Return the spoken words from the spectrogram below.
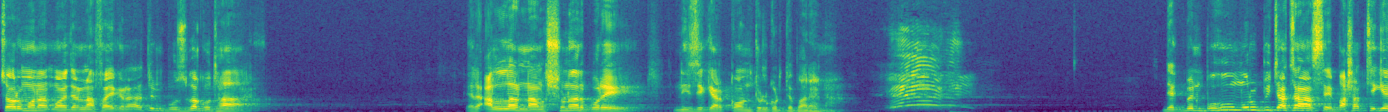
চরমনার ময়দানে লাফাই কেন? আরে তুমি বুঝবা কোথায়? এরা আল্লাহর নাম শোনার পরে নিজেকে আর কন্ট্রোল করতে পারে না। দেখবেন বহু মুরব্বী চাচা আছে, বাসার থেকে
